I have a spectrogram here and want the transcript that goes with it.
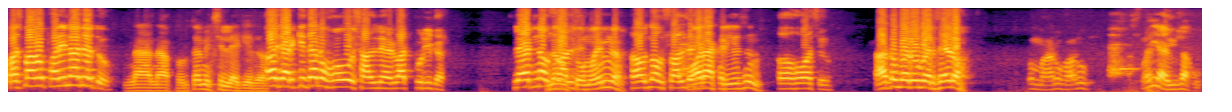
બસ પાછો ફરી ના જતો? ના ના ફરું. તમે છેલ્લે કીધું. હજાર કીધા નું હો સાલ દે વાત પૂરી કર. લેટ નવ સાલ એમ ને? હા નવ સાલ ઓરા ખરી છે હા, હો છે. હા તો બરોબર છે તો મારું હારું. ભાઈ આવ્યું સાકું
